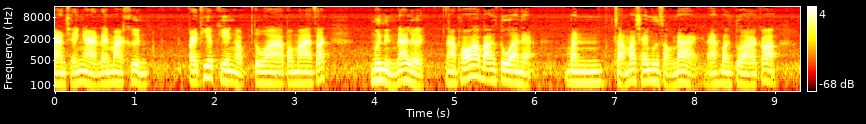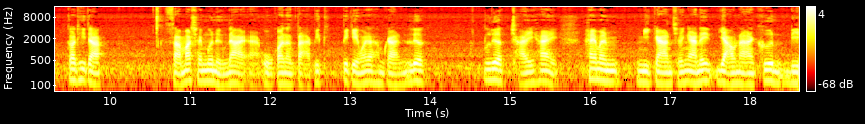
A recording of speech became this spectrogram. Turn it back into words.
การใช้งานได้มากขึ้น ไปเทียบเคียงกับตัวประมาณสักมือหนึ่งได้เลยนะเพราะว่าบางตัวเนี่ยมันสามารถใช้มือสองได้นะบางตัวก็ก็ที่จะสามารถใช้มือหนึ่งได้อ่าอุปกรณ์ต่างๆพี่พี่เกมว่าจะทำการเลือกเลือกใช้ให้ ให้มันมีการใช้งานได้ยาวนานขึ้นดี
